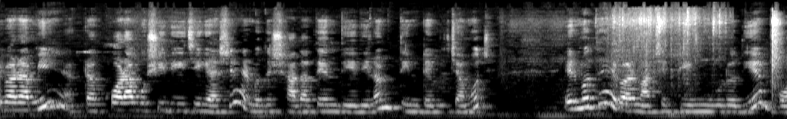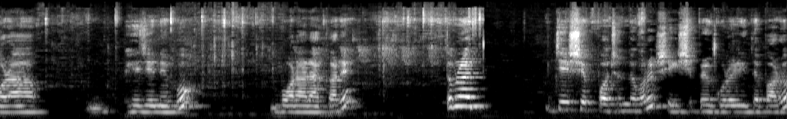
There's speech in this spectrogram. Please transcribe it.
এবার আমি একটা কড়া বসিয়ে দিয়েছি গ্যাসে, এর মধ্যে সাদা তেল দিয়ে দিলাম তিন টেবিল চামচ। এর মধ্যে এবার মাছের ডিমগুলো দিয়ে বড়া ভেজে নেব বড়ার আকারে। তোমরা যে শেপ পছন্দ করো সেই শেপের গড়ে নিতে পারো।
